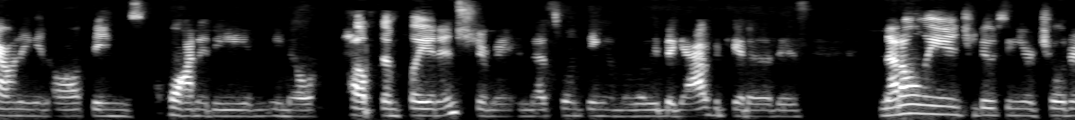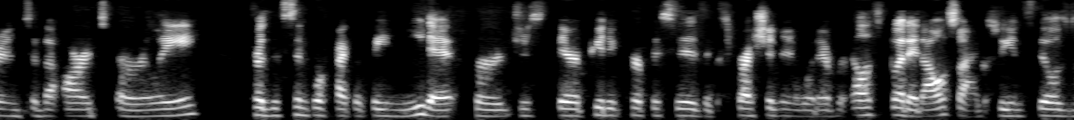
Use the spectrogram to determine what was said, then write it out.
counting and all things quantity and you know help them play an instrument. And that's one thing i'm a really big advocate of is not only introducing your children to the arts early for the simple fact that they need it for just therapeutic purposes expression and whatever else but it also actually instills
